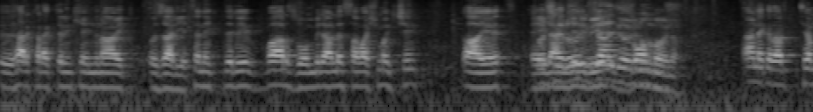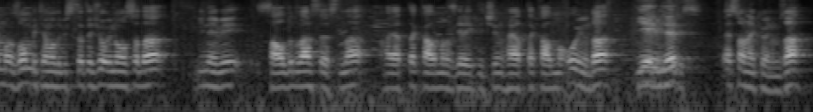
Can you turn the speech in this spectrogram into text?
Ee, Her karakterin kendine ait özel yetenekleri var. Zombilerle savaşmak için gayet Başarılı, eğlenceli güzel bir, bir oyun zombi olmuş. oyunu. Her ne kadar tema, zombi temalı bir strateji oyunu olsa da bir nevi saldırılar sırasında hayatta kalmanız gerektiği için hayatta kalma oyunu da diyebilir. Diyebiliriz. Ve sonraki oyunumuza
